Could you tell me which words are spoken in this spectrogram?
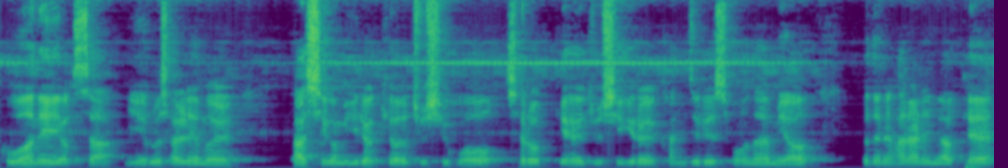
구원의 역사 예루살렘을 다시금 일으켜 주시고 새롭게 해 주시기를 간절히 소원하며 그들은 하나님 앞에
